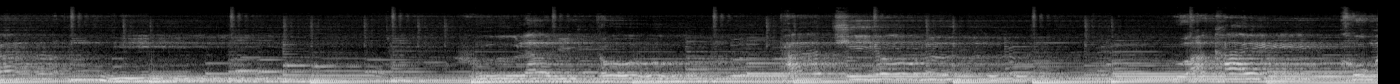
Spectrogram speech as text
にふらりと立ち寄る。若い子が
